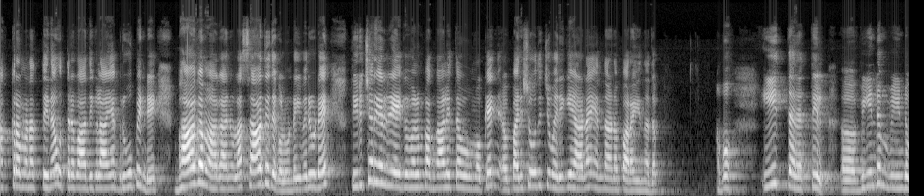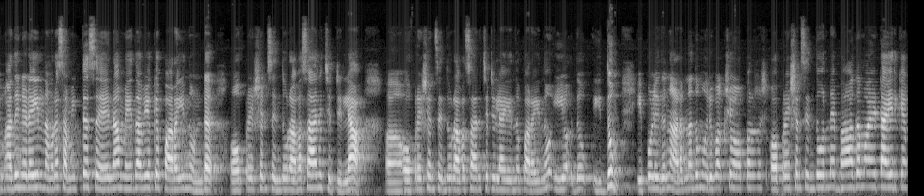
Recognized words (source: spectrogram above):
ആക്രമണത്തിന് ഉത്തരവാദികളായ ഗ്രൂപ്പിന്റെ ഭാഗമാകാനുള്ള സാധ്യതകളുണ്ട്. ഇവരുടെ തിരിച്ചറിയൽ രേഖകളും പങ്കാളിത്തവും ഒക്കെ പരിശോധിച്ചു വരികയാണ് എന്നാണ് പറയുന്നത്. അപ്പോൾ ഈ തരത്തിൽ വീണ്ടും വീണ്ടും അതിനിടയിൽ നമ്മുടെ സംയുക്ത സേനാ മേധാവിയൊക്കെ പറയുന്നുണ്ട് ഓപ്പറേഷൻ സിന്ദൂർ അവസാനിച്ചിട്ടില്ല ഓപ്പറേഷൻ സിന്ദൂർ അവസാനിച്ചിട്ടില്ല എന്ന് പറയുന്നു. ഈ ഇത് ഇപ്പോൾ ഇത് നടന്നതും ഒരുപക്ഷെ ഓപ്പറേഷൻ സിന്ദൂറിന്റെ ഭാഗമായിട്ടായിരിക്കാം.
